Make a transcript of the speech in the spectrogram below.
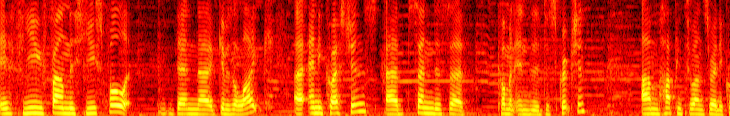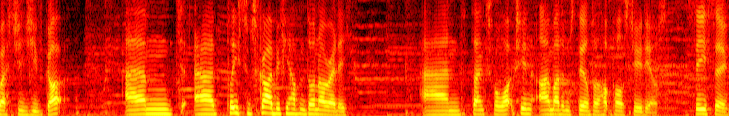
If you found this useful, then uh, give us a like. Uh, any questions, uh, send us a comment in the description. I'm happy to answer any questions you've got. And uh, please subscribe if you haven't done already. And thanks for watching. I'm Adam Steel for the Hop Pole Studios. See you soon.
